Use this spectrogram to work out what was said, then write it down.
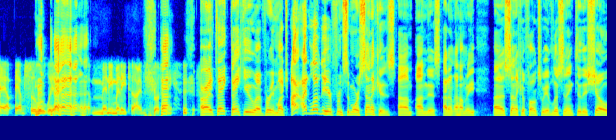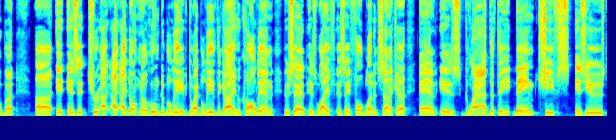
A- absolutely. Many, many times. Trust me. All right. Thank, thank you uh, very much. I, would love to hear from some more Senecas um, on this. I don't know how many uh, Seneca folks we have listening to this show, but uh, is it true? I, I don't know whom to believe. Do I believe the guy who called in who said his wife is a full blooded Seneca and is glad that the name Chiefs is used?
